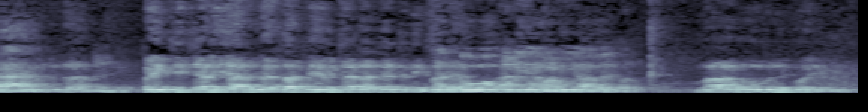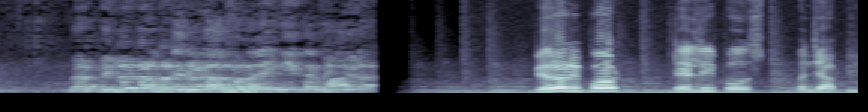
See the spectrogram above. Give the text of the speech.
ਹੈਂ? 35 40000 ਮਿਲਦਾ ਫੇਰ ਵੀ ਤੁਹਾਡਾ ਢਿੱਡ ਨਹੀਂ ਭਰਿਆ। ਦੋ ਕੁੜੀਆਂ ਨਹੀਂ ਆਵੇ ਮਾਂ ਮੂੰਹ ਨਹੀਂ ਕੋਈ ਵੀ। ਮੈਂ ਪਹਿਲਾਂ ਗੱਲ ਤੇਰੀ ਗੱਲ ਸੁਣ ਇੰਨੀ ਤਨਖਾਹ bureau report Daily Post Punjabi.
